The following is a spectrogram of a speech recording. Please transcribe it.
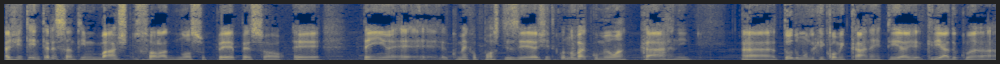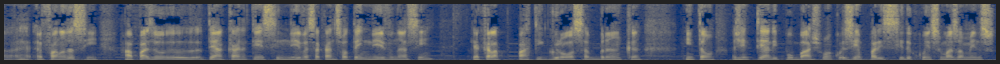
A gente é interessante, embaixo do solado do nosso pé, pessoal, é, tem, é, é como é que eu posso dizer? A gente quando vai comer uma carne, Uh, todo mundo que come carne, a gente é criado com, uh, falando assim, rapaz, eu, eu, tem a carne, tem esse nevo, essa carne só tem nevo, não é assim? Que é aquela parte grossa, branca. Então, a gente tem ali por baixo uma coisinha parecida com isso, mais ou menos.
